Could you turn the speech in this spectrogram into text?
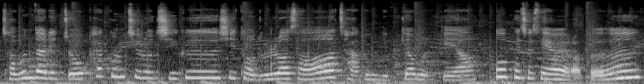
접은 다리 쪽 팔꿈치로 지그시 더 눌러서 자극 느껴볼게요. 호흡해주세요, 여러분.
